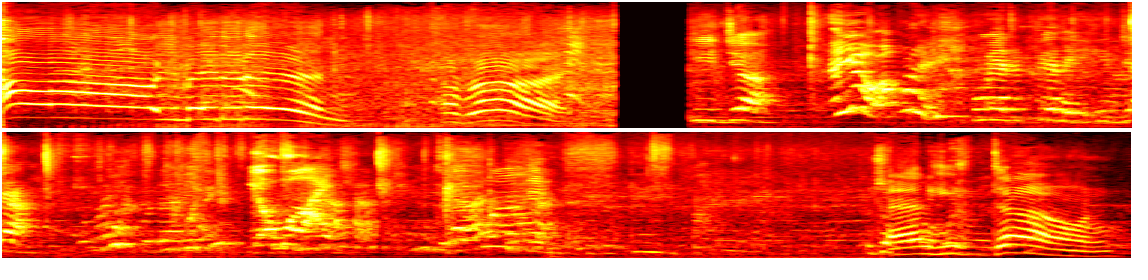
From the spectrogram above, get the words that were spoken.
Oh, you made it in. All right. Hijau. Ayo, aku nih. Aku merek nih, hijau. Ya, white. And he's down.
